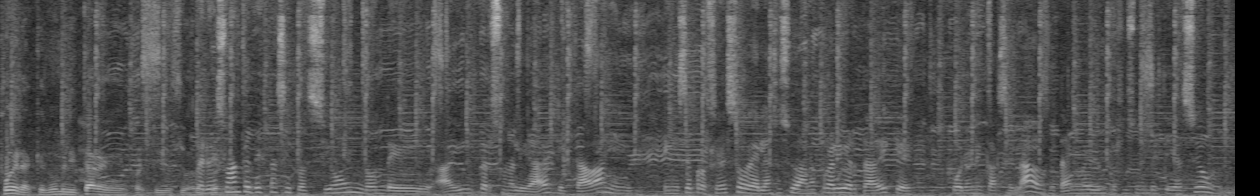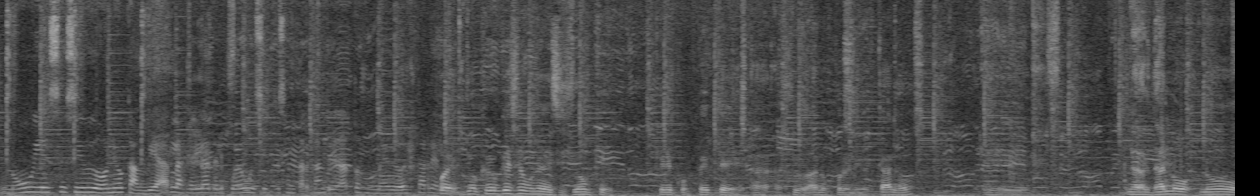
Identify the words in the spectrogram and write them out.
fuera, que no militaran en el Partido Ciudadano. Pero eso antes de esta situación donde hay personalidades que estaban en, ese proceso de Alianza Ciudadanos por la Libertad y que fueron encarcelados, que están en medio de un proceso de investigación, ¿no hubiese sido idóneo cambiar las reglas del juego y sí presentar candidatos en medio de esta realidad? Pues yo creo que esa es una decisión que, que le compete a, Ciudadanos por la Libertad, ¿no? Eh, la verdad no, no,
